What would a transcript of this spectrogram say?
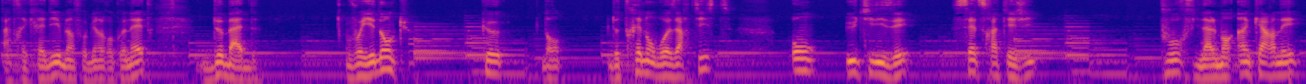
pas très crédible, il hein, faut bien le reconnaître, de bad. Vous voyez donc que dans de très nombreux artistes ont utilisé cette stratégie pour finalement incarner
